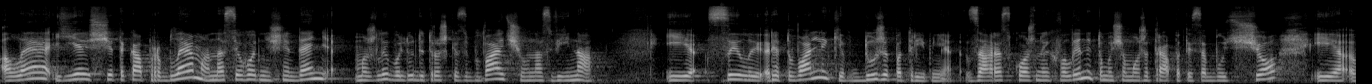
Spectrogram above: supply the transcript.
Але є ще така проблема на сьогоднішній день. Можливо, люди трошки забувають, що у нас війна. І сили рятувальників дуже потрібні зараз кожної хвилини, тому що може трапитися будь-що. І е,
